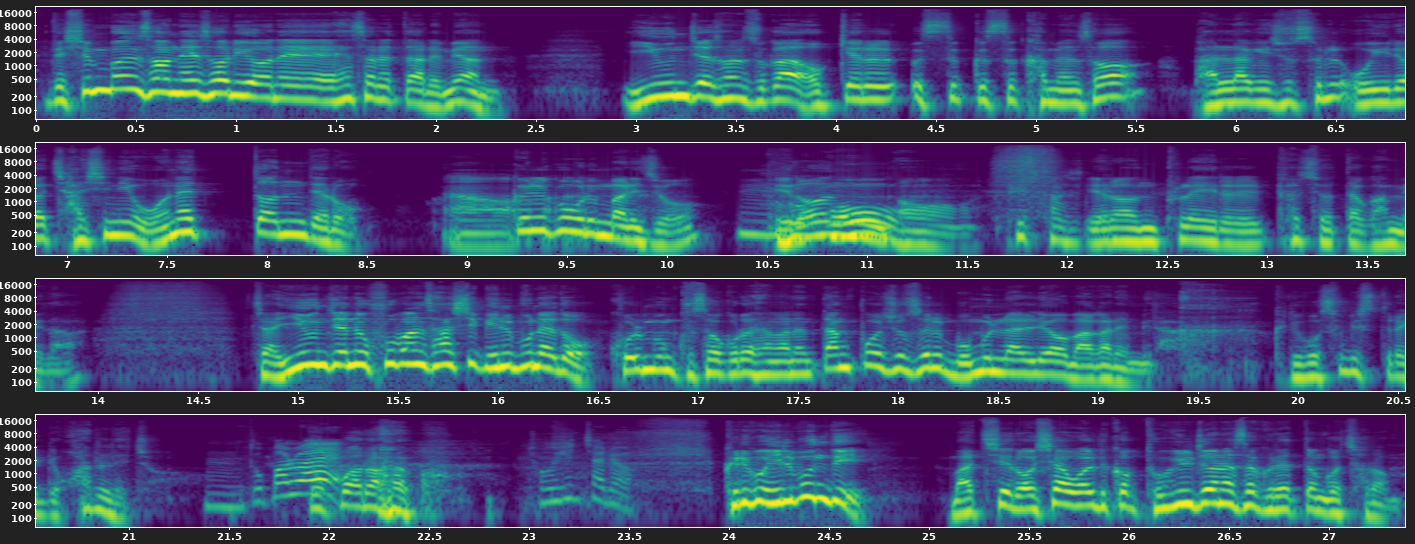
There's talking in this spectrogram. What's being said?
근데 신문선 해설위원회 해설에 따르면 이훈재 선수가 어깨를 으쓱으쓱하면서 발락의 슛을 오히려 자신이 원했던 대로 어. 끌고 오른 말이죠. 음. 이런 오. 어, 이런 플레이를 펼쳤다고 합니다. 자, 이훈재는 후반 41분에도 골문 구석으로 향하는 땅볼 슛을 몸을 날려 막아냅니다. 그리고 수비수들에게 화를 내죠. 음, 똑바로 해. 똑바로 하라고. 정신 차려. 그리고 1분 뒤 마치 러시아 월드컵 독일전에서 그랬던 것처럼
